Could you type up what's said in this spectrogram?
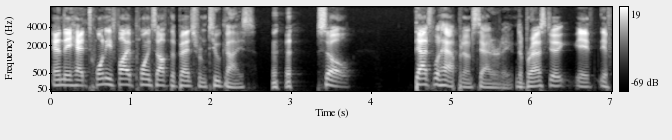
and they had 25 points off the bench from two guys. So that's what happened on Saturday. Nebraska if, if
